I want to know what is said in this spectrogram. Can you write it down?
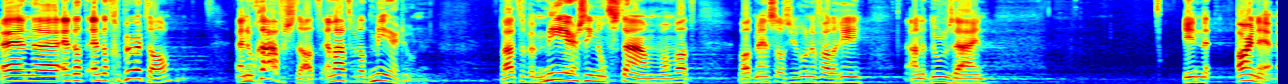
En, uh, en, dat, en dat gebeurt al. En hoe gaaf is dat? En laten we dat meer doen. Laten we meer zien ontstaan van wat, wat mensen als Jeroen en Valerie aan het doen zijn in Arnhem.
